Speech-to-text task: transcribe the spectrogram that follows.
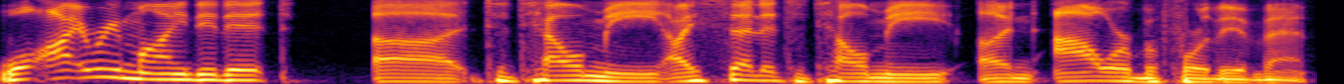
Well, I reminded it uh, to tell me, I set it to tell me an hour before the event.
